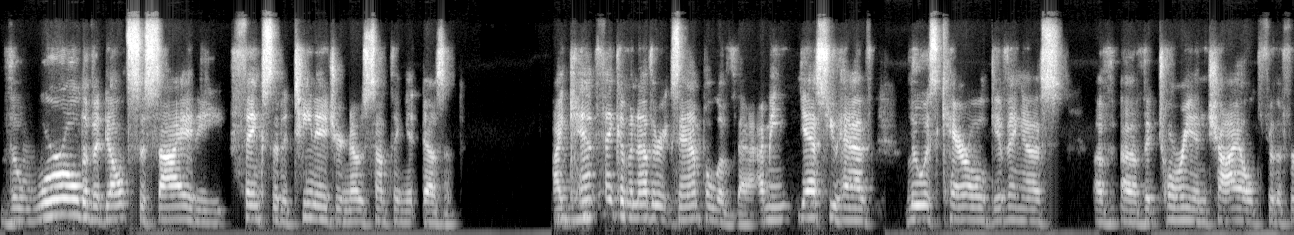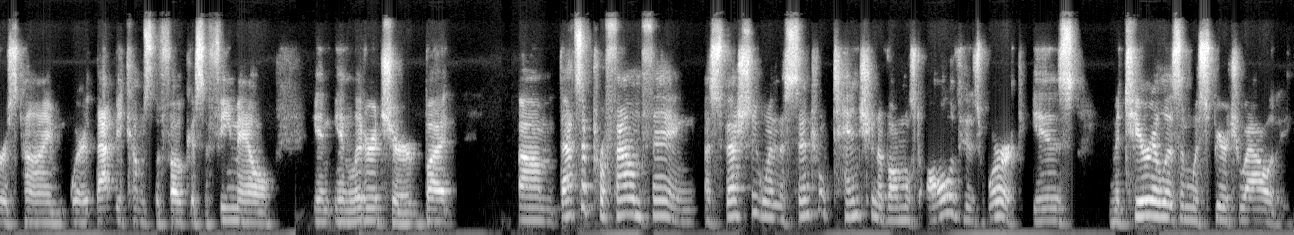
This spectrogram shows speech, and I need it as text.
the world of adult society thinks that a teenager knows something it doesn't. I Mhm. can't think of another example of that. I mean, yes, you have Lewis Carroll giving us a, a Victorian child for the first time, where that becomes the focus, a female in, in literature. But um, that's a profound thing, especially when the central tension of almost all of his work is materialism with spirituality,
